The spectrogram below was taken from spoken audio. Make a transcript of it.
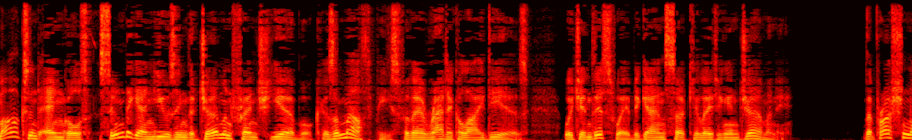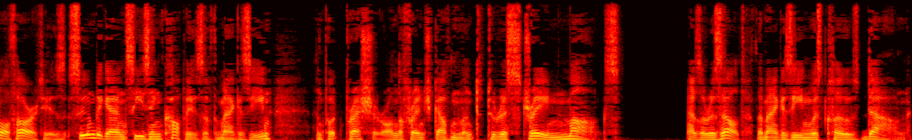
Marx and Engels soon began using the German-French yearbook as a mouthpiece for their radical ideas, which in this way began circulating in Germany. The Prussian authorities soon began seizing copies of the magazine and put pressure on the French government to restrain Marx. As a result, the magazine was closed down,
